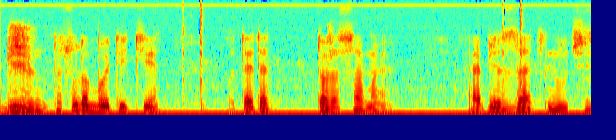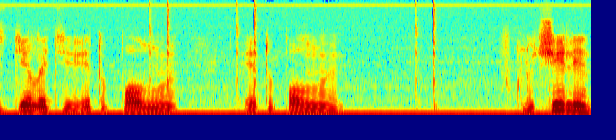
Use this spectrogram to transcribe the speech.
бжин, до сюда будет идти. Вот это то же самое. Обязательно лучше сделайте эту полную, эту полную. Включили,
